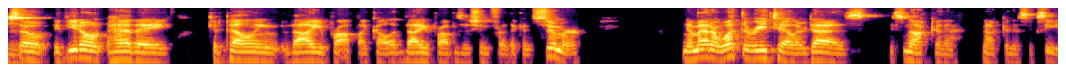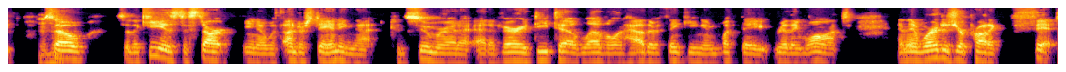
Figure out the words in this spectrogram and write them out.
Mm. So if you don't have a compelling value prop, I call it value proposition for the consumer, no matter what the retailer does, it's not gonna not gonna succeed. Mm-hmm. So so the key is to start, you know, with understanding that consumer at a at a very detailed level and how they're thinking and what they really want, and then where does your product fit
